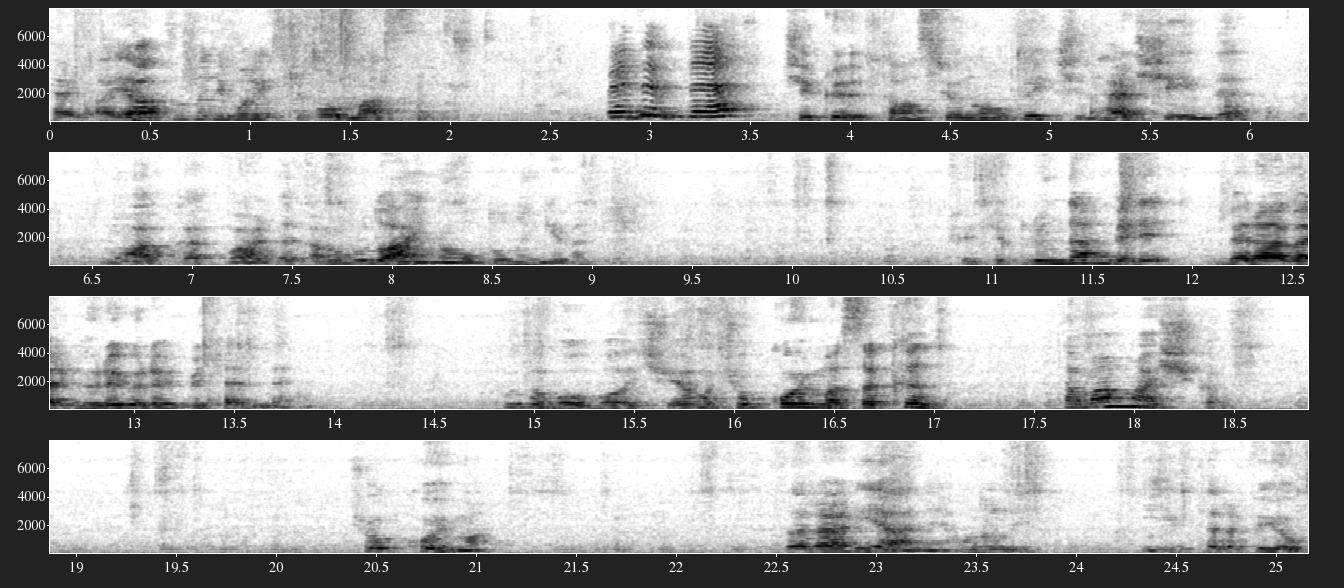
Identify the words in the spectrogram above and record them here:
her hayatında limon eksik olmaz. benim de. Çünkü tansiyon olduğu için her şeyinde muhakkak vardır. Ama bu da aynı oldu onun gibi. Küçüklüğünden beri beraber göre göre birbirlerine. Bu da bol bol içiyor ama çok koyma sakın. Tamam mı aşkım? Çok koyma. Zarar yani. Onun iyi bir tarafı yok.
